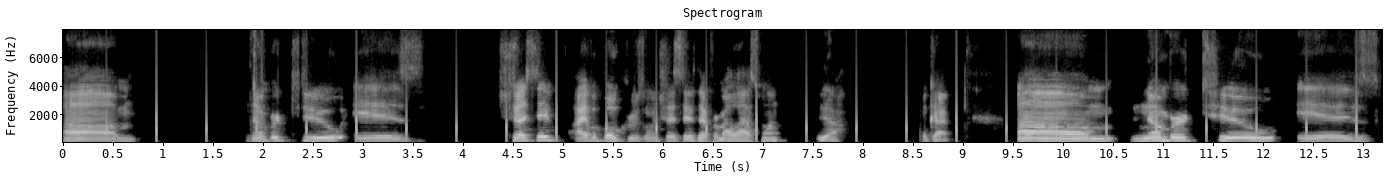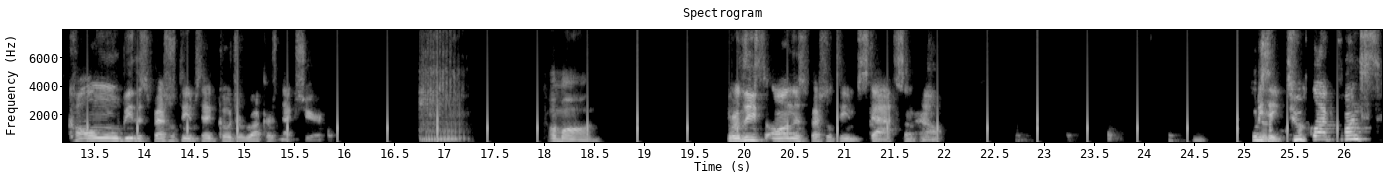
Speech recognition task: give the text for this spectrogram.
Um, number two is should I save? I have a boat cruise one. Should I save that for my last one? Yeah. Okay. Um, number two is Colin will be the special teams head coach of Rutgers next year. Come on. Or at least on the special team staff somehow. What do you say? Two clock punts?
